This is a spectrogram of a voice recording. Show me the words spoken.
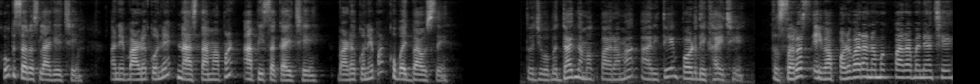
ખૂબ સરસ લાગે છે અને બાળકોને નાસ્તામાં પણ આપી શકાય છે. બાળકોને પણ ખૂબ જ ભાવશે. તો જુઓ, બધા જ નમકપારામાં આ રીતે પડ દેખાય છે. તો સરસ એવા પડવાળા નમકપારા બન્યા છે.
